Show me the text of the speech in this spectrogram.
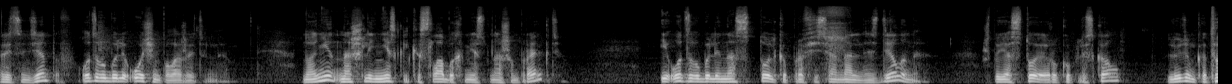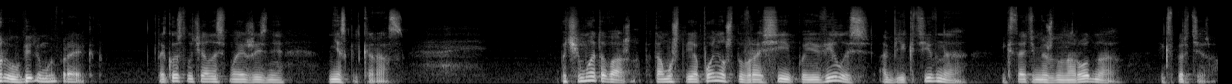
рецензентов. Отзывы были очень положительные. Но они нашли несколько слабых мест в нашем проекте. И отзывы были настолько профессионально сделаны, что я стоя рукоплескал людям, которые убили мой проект. Такое случалось в моей жизни несколько раз. Почему это важно? Потому что я понял, что в России появилась объективная и, кстати, международная экспертиза.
